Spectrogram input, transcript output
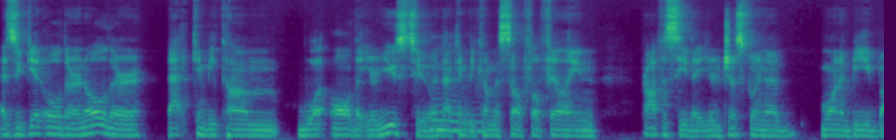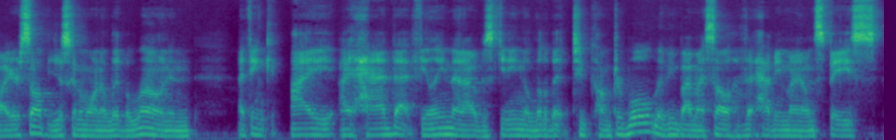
as you get older and older that can become what all that you're used to. And that can Mm. become a self-fulfilling prophecy that you're just going to want to be by yourself. You're just going to want to live alone. And I think I I had that feeling that I was getting a little bit too comfortable living by myself, having my own space,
